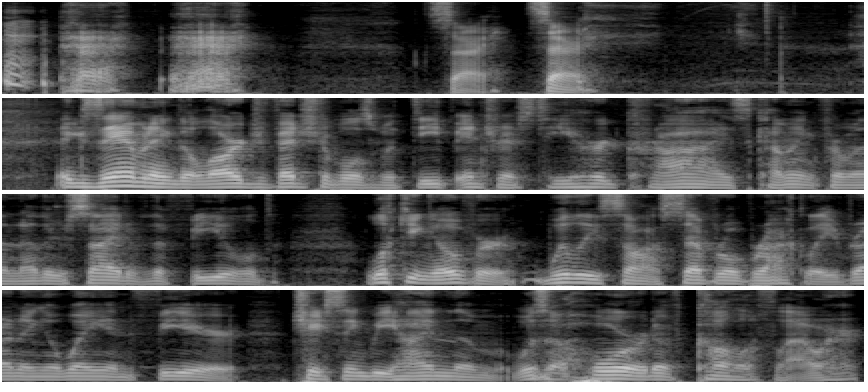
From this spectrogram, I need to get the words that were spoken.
sorry, sorry. Examining the large vegetables with deep interest, he heard cries coming from another side of the field. Looking over, Willie saw several broccoli running away in fear. Chasing behind them was a horde of cauliflower.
